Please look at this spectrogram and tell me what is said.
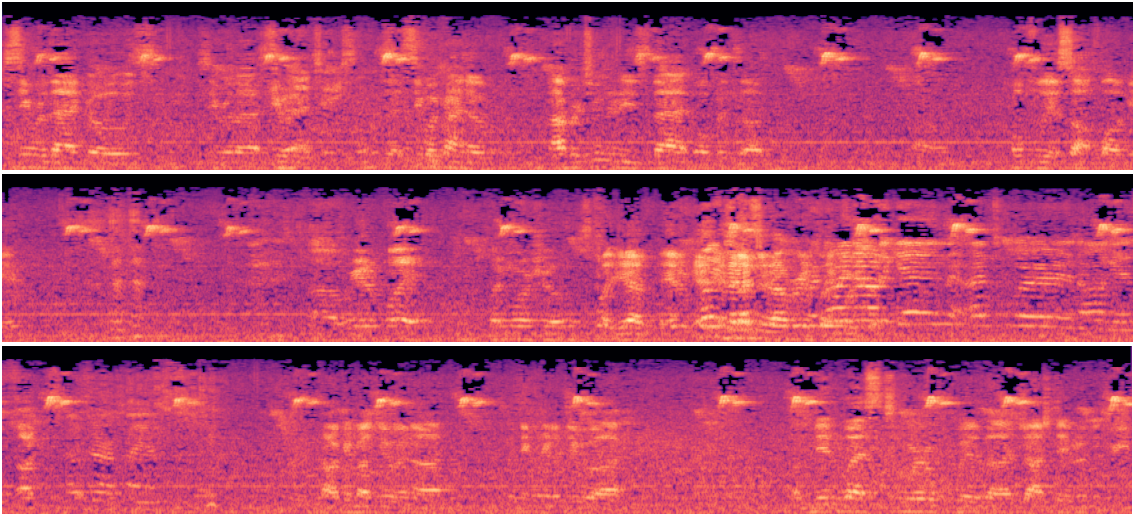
See where that goes. See where that. See what that takes Yeah, see what kind of opportunities that opens up. Um, hopefully a softball game. Uh, we're gonna play play more shows. But yeah, and, and, and after that we're We're gonna play going out again on tour in August. August. Those are our plans. Talking about doing uh, I think we're gonna do uh, a Midwest tour with uh, Josh David of the Dream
